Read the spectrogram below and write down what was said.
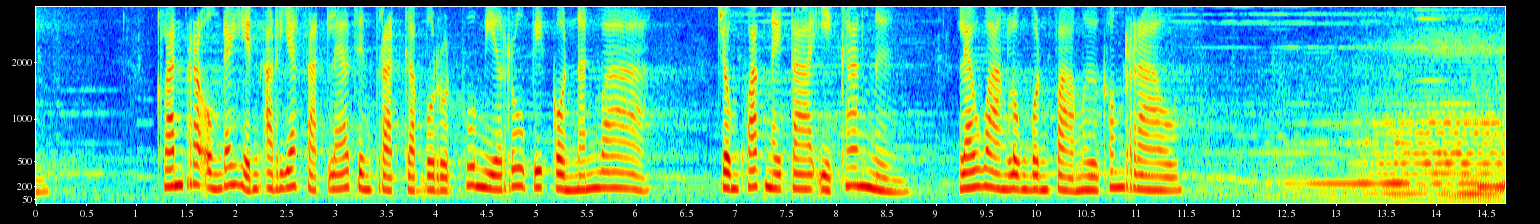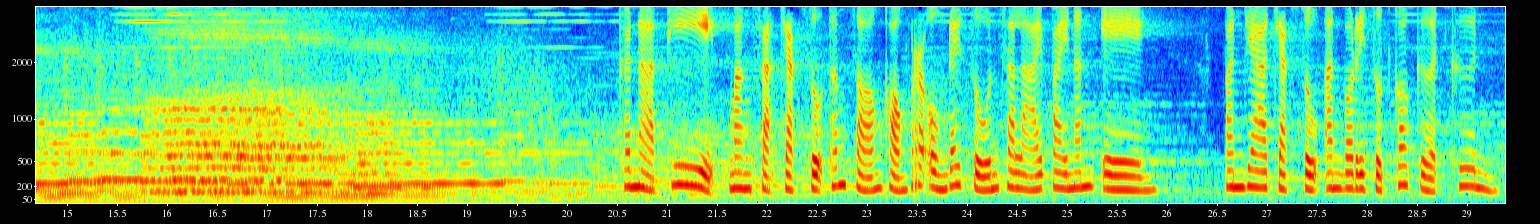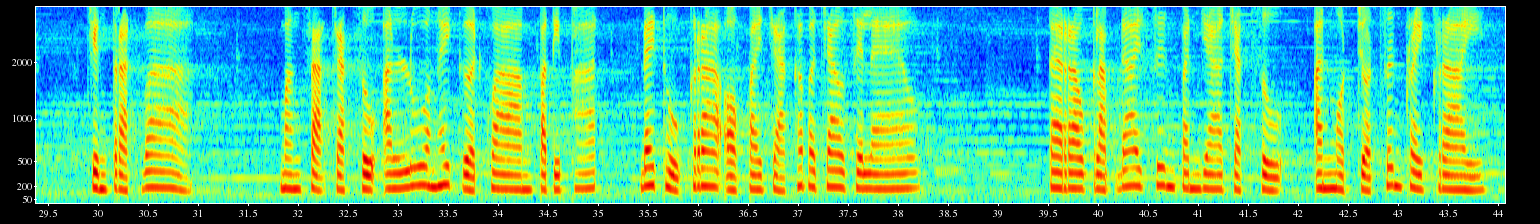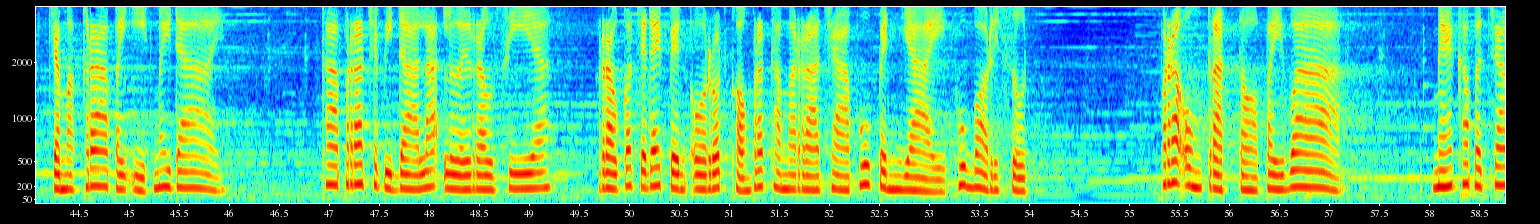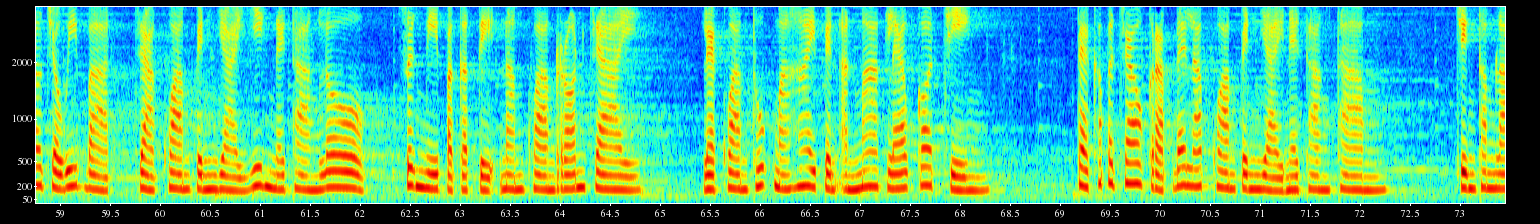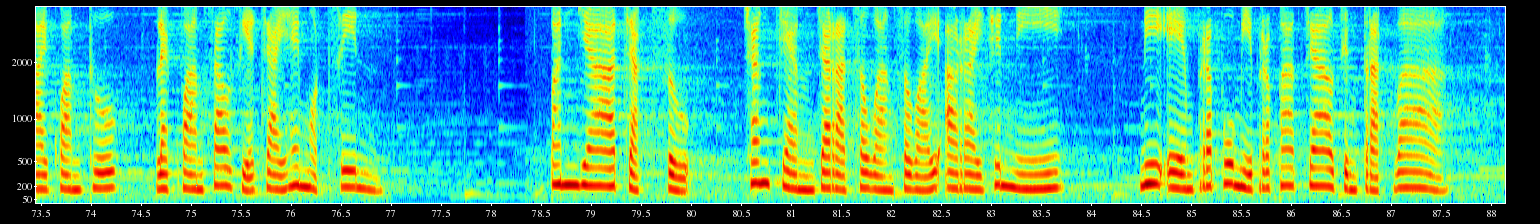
ครั้นพระองค์ได้เห็นอริยสัจแล้วจึงตรัสกับบุรุษผู้มีรูปวิกลนั้นว่า จงควักในตาอีกข้างหนึ่ง แล้ววางลงบนฝ่ามือของเรา ขณะที่มังสะจักสุทั้งสองของพระองค์ได้สูญสลายไปนั่นเอง ปัญญาจักสุอันบริสุทธิ์ก็เกิดขึ้น จึงตรัสว่า มังสะจักสุอันล่วงให้เกิดความปฏิพัทธ์ได้ถูกกล้าออกไปจากข้าพเจ้าเสียแล้ว แต่เรากลับได้ซึ่งปัญญาจักสุอันหมดจดซึ่งใครๆ จะมากล้าไปอีกไม่ได้ ถ้าพระราชบิดาละเลยเราเสีย เราก็จะได้เป็นโอรสของพระธรรมราชาผู้เป็นใหญ่ผู้บริสุทธิ์ พระองค์ตรัสต่อไปว่า แม้ข้าพเจ้าจะวิบัติจากความเป็นใหญ่ยิ่งในทางโลก ซึ่งมีปกตินำความร้อนใจ และความทุกข์มาให้เป็นอันมากแล้วก็จริง แต่ข้าพเจ้ากลับได้รับความเป็นใหญ่ในทางธรรม จึงทำลายความทุกข์และความเศร้าเสียใจให้หมดสิ้น ปัญญาจักสุ ช่างแจ่มจรัสสว่างสวัยอะไรเช่นนี้ นี่เองพระผู้มีพระภาคเจ้าจึงตรัสว่า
